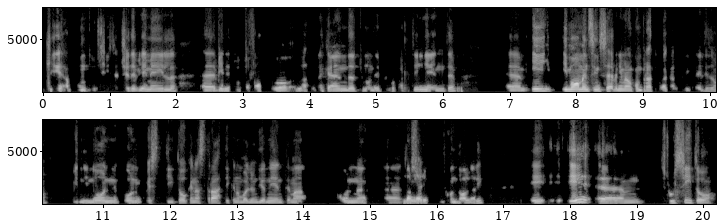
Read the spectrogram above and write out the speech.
che appunto ci si accede via email, eh, viene tutto fatto lato back-end, tu non devi preoccuparti di niente. Eh, i, i, moments in sé venivano comprati con la carta di credito, quindi non con questi token astratti che non vogliono dire niente, ma con eh, dollari. Con dollari. E, e ehm, sul sito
